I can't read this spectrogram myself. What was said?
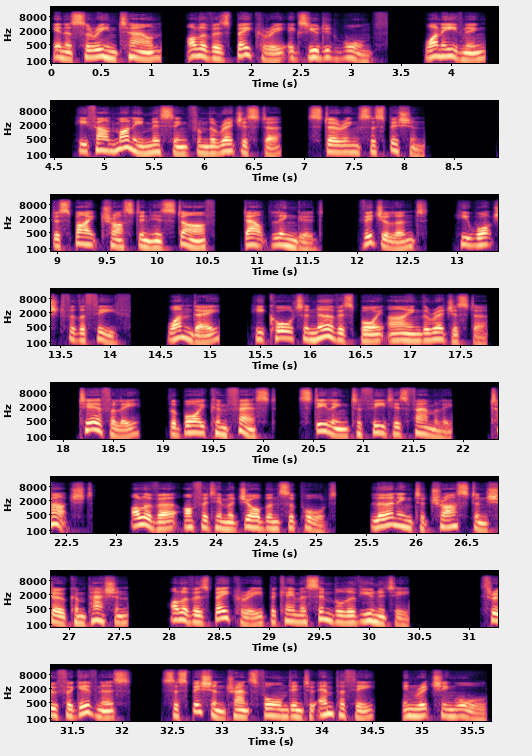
In a serene town, Oliver's bakery exuded warmth. One evening, he found money missing from the register, stirring suspicion. Despite trust in his staff, doubt lingered. Vigilant, he watched for the thief. One day, he caught a nervous boy eyeing the register. Tearfully, the boy confessed, stealing to feed his family. Touched, Oliver offered him a job and support. Learning to trust and show compassion, Oliver's bakery became a symbol of unity. Through forgiveness, suspicion transformed into empathy, enriching all.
